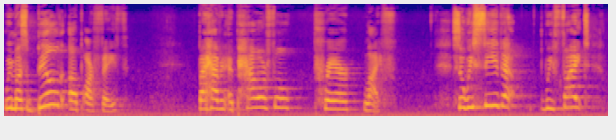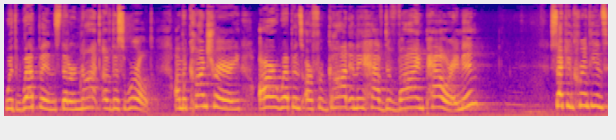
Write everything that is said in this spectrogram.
we must build up our faith by having a powerful prayer life. So we see that we fight with weapons that are not of this world. On the contrary, our weapons are for God and they have divine power. Amen? Second Corinthians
